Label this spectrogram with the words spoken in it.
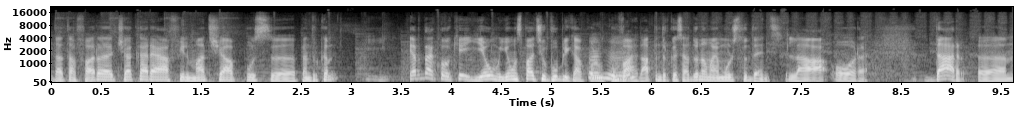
dat afară cea care a filmat și a pus... uh, Pentru că chiar dacă, ok, e un, e un spațiu public acolo, Mhm. cumva, da? Pentru că se adună mai mulți studenți la o oră. Dar uh,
